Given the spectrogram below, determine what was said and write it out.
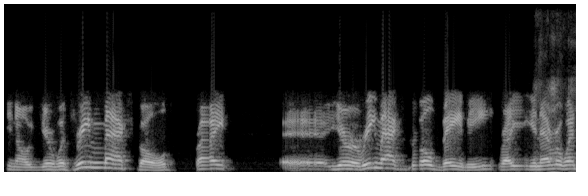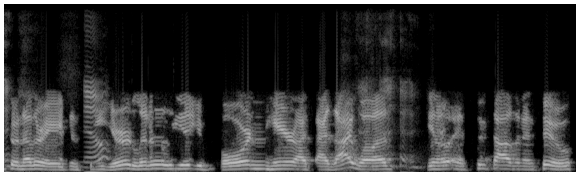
you know, you're with Remax Gold, right? Uh, you're a Remax Gold baby, right? You never went to another agency. no. You're literally you're born here as, as I was, you know, in 2002.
